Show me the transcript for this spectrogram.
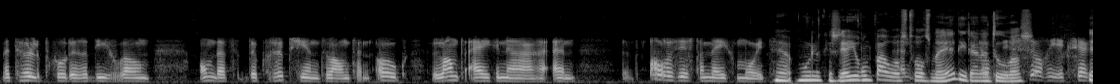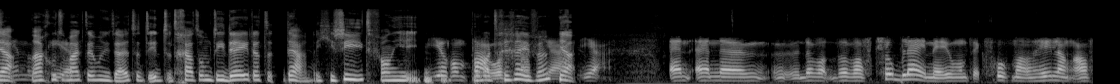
met hulpgoederen die gewoon... omdat de corruptie in het land en ook landeigenaren en alles is daarmee gemoeid. Ja, moeilijk is. Ja, Jeroen Pauw was het En- volgens mij, hè, die daar naartoe was. Sorry, ik zeg Ja, nou goed, het maakt helemaal niet uit. Het, het, gaat om het idee dat, ja, dat je ziet van je Jeroen Pauw wordt gegeven. dat, ja. ja. En, en ehm, daar was ik zo blij mee, want ik vroeg me al heel lang af...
